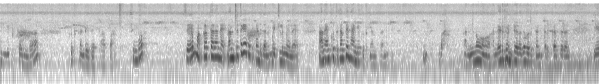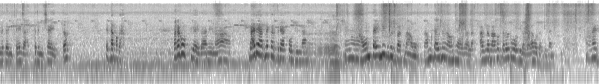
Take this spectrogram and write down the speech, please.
ಹಿಂಗೆ ಇಟ್ಕೊಂಡು ಕುತ್ಕೊಂಡಿದ್ದೆ ಪಾಪ. ಸಿಂಬು, ಸೇಮ್ ಮಕ್ಕಳ ಥರನೇ ನನ್ನ ಜೊತೆಗೆ ಕುತ್ಕೊಂಡಿದ್ದಾನೆ ಮೆಟ್ಲ ಮೇಲೆ. ನಾನು ಹೆಂಗೆ ಕುತ್ಕೊಂತೀನಿ, ಹಾಗೆ ಕುತ್ಕೊಂತಾನೆ. ಬಾ ನೀನು ಹನ್ನೆರಡು ಗಂಟೆ ಇರೋದೇ ಬರ್ಕಂತಾರೆ ಕದ್ದರಲ್ಲಿ ಏಳು ಗಂಟೆಗೆ ಹತ್ತು ನಿಮಿಷ ಇತ್ತು. ಎದ್ದ ಮಗ, ಹೊರಗೆ ಹೋಗ್ತೀಯ ಈಗ ನೀನು? ಗಾಡಿ ಆಗ್ಲೇ ಕರೆದ್ರೆ ಯಾಕೆ ಹೋಗಿಲ್ಲ? ಅವ್ನ ಟೈಮಿಗೆ ಬಿಡ್ಬೇಕು ನಾವು. ನಮ್ಮ ಟೈಮಿಗೆ ಅವ್ನು ಹೋಗಲ್ಲ. ಆಗಲೇ ಬಾಗಿಲು ತೆಗೆದ್ರೆ ಹೋಗಿಲ್ಲ, ಒಳಗೆ ಹೊಡೋಗಿದ್ದಾನೆ. ನಡಿ,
